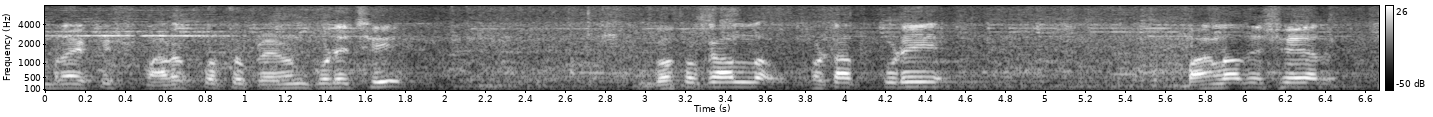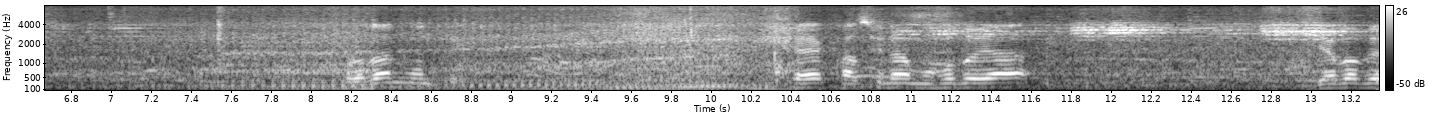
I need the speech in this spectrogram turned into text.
আমরা একটি স্মারকপত্র প্রেরণ করেছি। গতকাল হঠাৎ করে বাংলাদেশের প্রধানমন্ত্রী শেখ হাসিনা মহোদয়া যেভাবে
